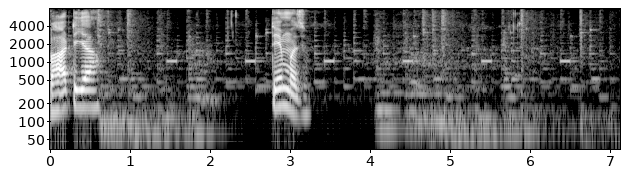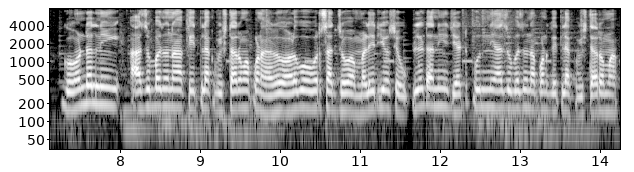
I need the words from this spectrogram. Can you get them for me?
ભાટિયા તેમજ ગોંડલની આજુબાજુના કેટલાક વિસ્તારોમાં પણ હળવો વરસાદ જોવા મળી રહ્યો છે. ઉપલેટાની જેતપુરની આજુબાજુના પણ કેટલાક વિસ્તારોમાં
